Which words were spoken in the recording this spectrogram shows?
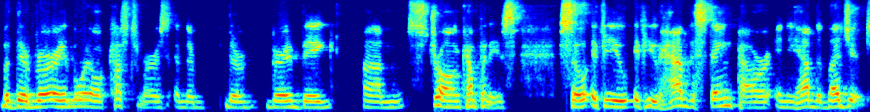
but they're very loyal customers and they're, they're very big, um, strong companies. So if you if you have the staying power and you have the budget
